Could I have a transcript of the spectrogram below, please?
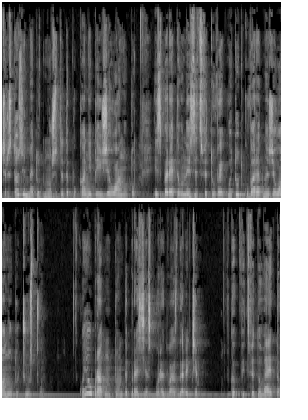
Чрез този метод можете да поканите и желаното. Изберете онези цветове, които отговарят на желаното чувство. Кое е обратното на депресия според вас, да речем? В какви цветове е то?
